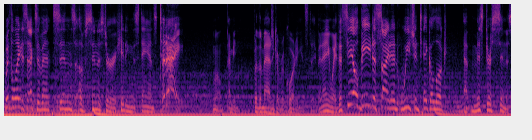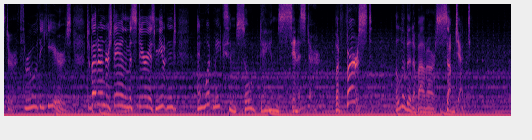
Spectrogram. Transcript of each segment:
With the latest X event, Sins of Sinister hitting the stands today. Well, I mean, for the magic of recording it today. But anyway, the CLB decided we should take a look at Mr. Sinister through the years to better understand the mysterious mutant and what makes him so damn sinister. But first, a little bit about our subject.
